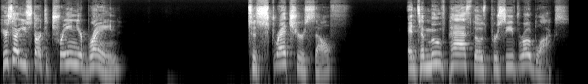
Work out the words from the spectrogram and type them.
Here's how you start to train your brain to stretch yourself and to move past those perceived roadblocks.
